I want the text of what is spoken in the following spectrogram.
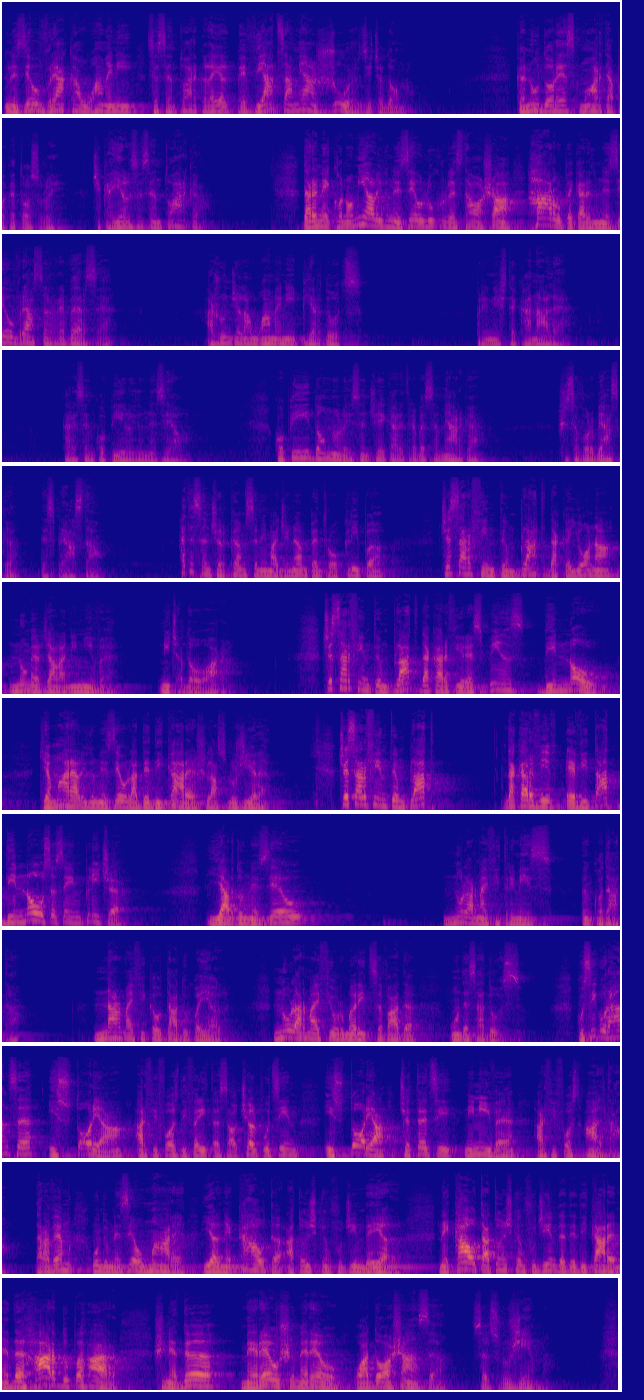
Dumnezeu vrea ca oamenii să se întoarcă la El. Pe viața mea jur, zice Domnul, că nu doresc moartea păcătosului, ci ca El să se întoarcă. Dar în economia lui Dumnezeu lucrurile stau așa. Harul pe care Dumnezeu vrea să-l reverse ajunge la oamenii pierduți prin niște canale care sunt copiii lui Dumnezeu. Copiii Domnului sunt cei care trebuie să meargă și să vorbească despre asta. Haideți să încercăm să ne imaginăm pentru o clipă ce s-ar fi întâmplat dacă Iona nu mergea la Ninive nici a doua oară. Ce s-ar fi întâmplat dacă ar fi respins din nou chemarea lui Dumnezeu la dedicare și la slujire? Ce s-ar fi întâmplat dacă ar fi evitat din nou să se implice? Iar Dumnezeu nu l-ar mai fi trimis încă o dată. N-ar mai fi căutat după el. Nu l-ar mai fi urmărit să vadă unde s-a dus. Cu siguranță istoria ar fi fost diferită sau cel puțin istoria cetății Ninive ar fi fost alta. Dar avem un Dumnezeu mare, El ne caută atunci când fugim de El. Ne caută atunci când fugim de dedicare, ne dă har după har și ne dă mereu și mereu o a doua șansă să-L slujim.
